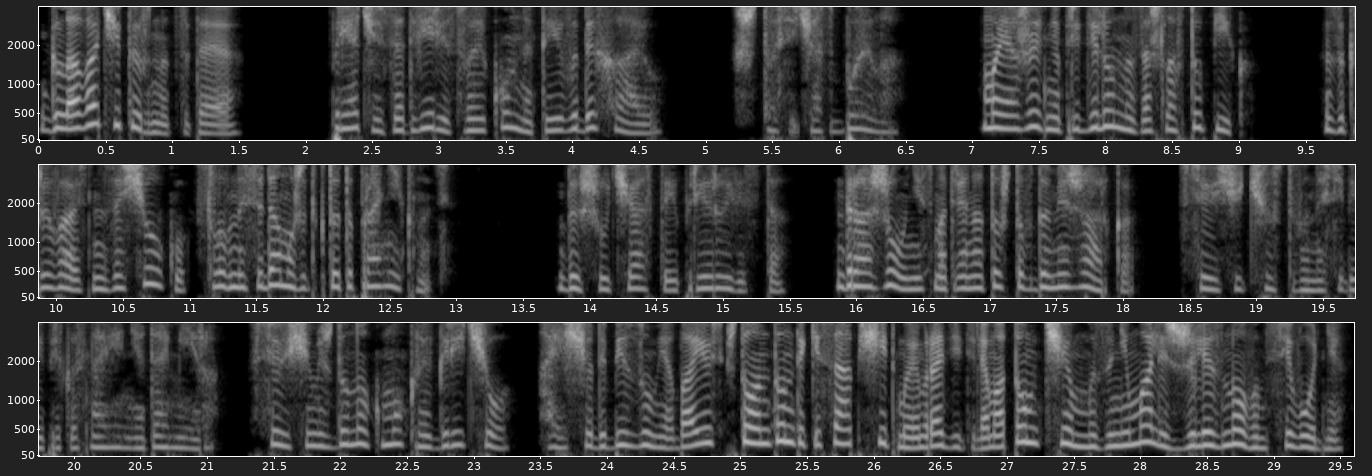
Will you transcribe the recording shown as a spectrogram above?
Глава 14. Прячусь за дверью своей комнаты и выдыхаю. Что сейчас было? Моя жизнь определенно зашла в тупик. Закрываюсь на защелку, словно сюда может кто-то проникнуть. Дышу часто и прерывисто. Дрожу, несмотря на то, что в доме жарко. Все еще чувствую на себе прикосновение Дамира. Все еще между ног мокро и горячо. А еще до безумия боюсь, что Антон таки сообщит моим родителям о том, чем мы занимались с Железновым сегодня.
